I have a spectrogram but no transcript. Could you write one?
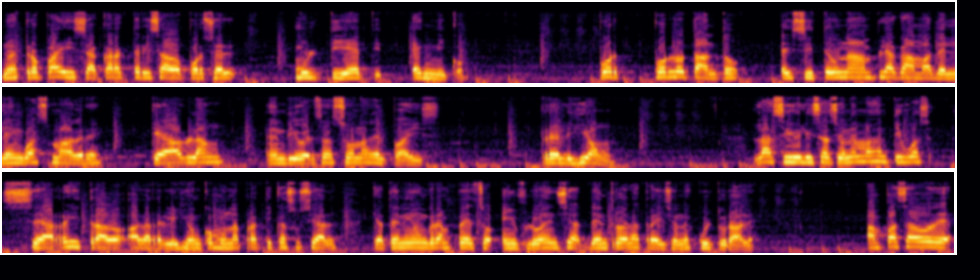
Nuestro país se ha caracterizado por ser multiétnico. Por, por lo tanto, existe una amplia gama de lenguas madre que hablan en diversas zonas del país. Religión. Las civilizaciones más antiguas se ha registrado a la religión como una práctica social que ha tenido un gran peso e influencia dentro de las tradiciones culturales. Han pasado de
